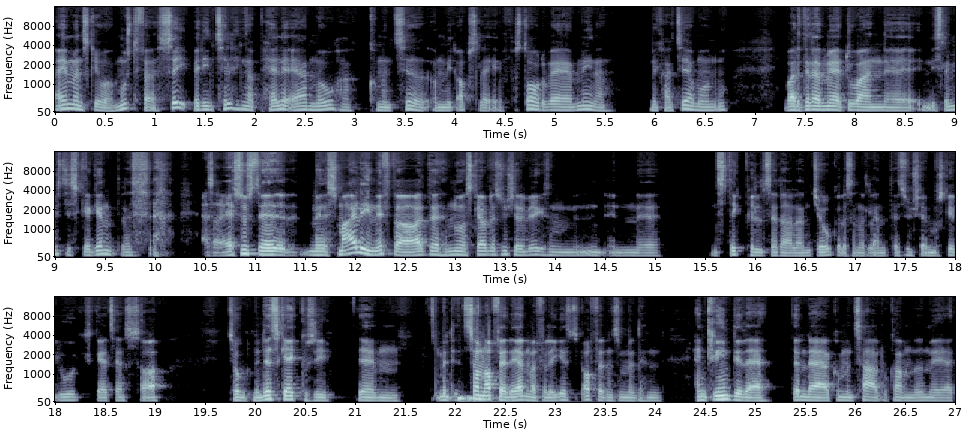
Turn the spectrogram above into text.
Ayman skriver, Mustafa, se hvad din tilhænger Palle R. Mo har kommenteret om mit opslag. Forstår du, hvad jeg mener med karaktermål nu? Var det det der med, at du var en, øh, en islamistisk agent? altså, jeg synes, det med smileyen efter og alt det, nu har skrevet, det synes jeg, det virker som en, en, øh, en stikpille til dig, eller en joke, eller sådan et eller andet. Det synes jeg måske, du ikke skal tage så tungt, men det skal jeg ikke kunne sige. Øhm, men det, sådan opfatter jeg den i hvert fald ikke. Jeg opfatter den som, at han, han grinte lidt af den der kommentar, du kom med med, at,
